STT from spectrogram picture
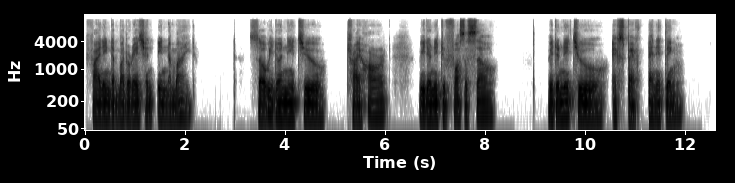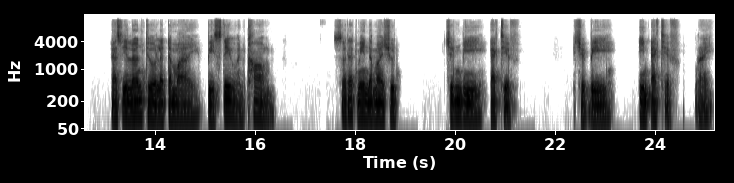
finding the moderation in the mind. So we don't need to try hard. We don't need to force ourselves. We don't need to expect anything. As we learn to let the mind be still and calm. So that means the mind should shouldn't be active. It should be inactive, right?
